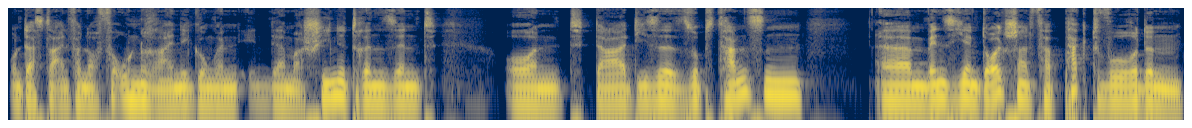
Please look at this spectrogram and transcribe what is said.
und dass da einfach noch Verunreinigungen in der Maschine drin sind. Und da diese Substanzen ähm, wenn sie hier in Deutschland verpackt wurden,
